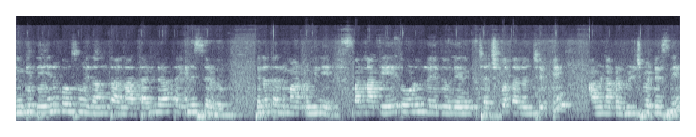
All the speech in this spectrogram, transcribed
ఇంక దేనికోసం ఇదంతా? నా తండ్రి తగిలిస్తాడు. పిల్లతల్లి మాటలు విని మరి నాకు ఏ తోడు లేదు. నేను చచ్చిపోతానని చెప్పి ఆవిడని అక్కడ విడిచిపెట్టేసి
